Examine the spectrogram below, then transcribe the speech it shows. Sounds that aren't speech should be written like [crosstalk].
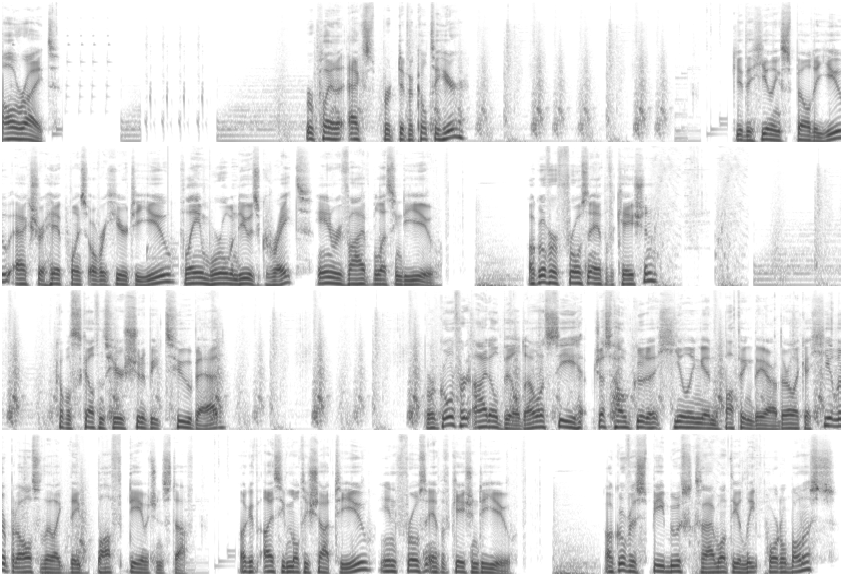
All right. We're playing an expert difficulty here. Give the healing spell to you, extra hit points over here to you. Flame Whirlwind to you is great, and Revive Blessing to you. I'll go for Frozen Amplification. A couple skeletons here shouldn't be too bad. We're going for an idol build. I want to see just how good at healing and buffing they are. They're like a healer, but also they like they buff damage and stuff. I'll give Icy Multi-Shot to you, and Frozen Amplification to you. I'll go for the Speed Boost because I want the Elite Portal bonus.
